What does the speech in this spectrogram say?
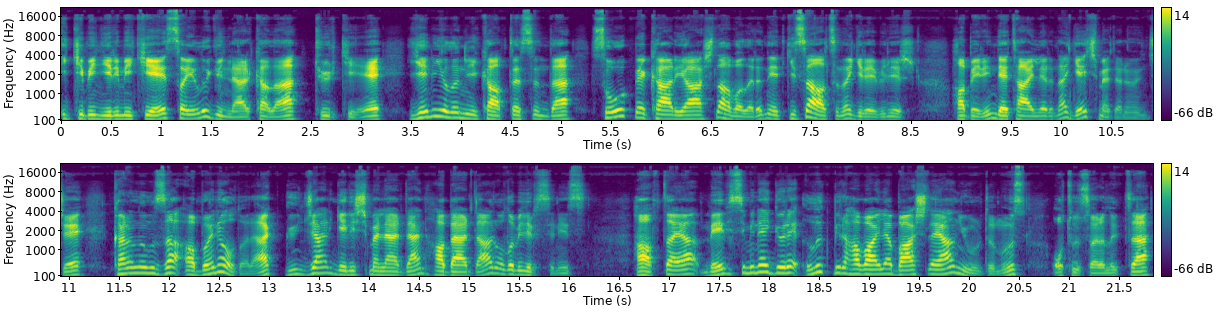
2022'ye sayılı günler kala Türkiye, yeni yılın ilk haftasında soğuk ve kar yağışlı havaların etkisi altına girebilir. Haberin detaylarına geçmeden önce kanalımıza abone olarak güncel gelişmelerden haberdar olabilirsiniz. Haftaya mevsimine göre ılık bir havayla başlayan yurdumuz 30 Aralık'ta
